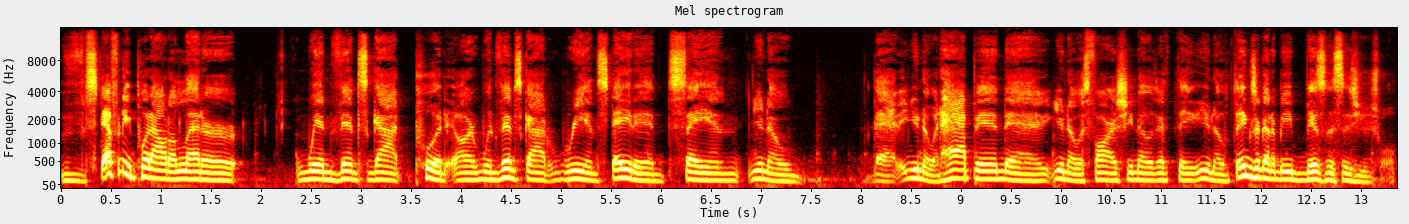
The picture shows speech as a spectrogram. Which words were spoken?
Stephanie put out a letter when Vince got put or when Vince got reinstated saying, you know, that you know it happened and you know as far as she knows everything you know things are going to be business as usual.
